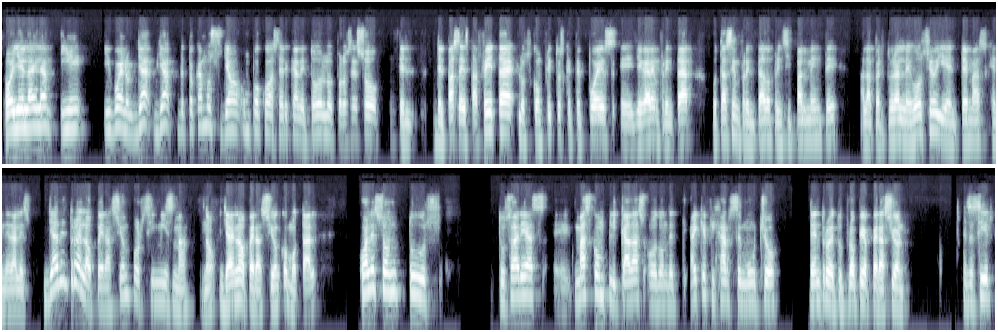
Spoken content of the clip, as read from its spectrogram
Oye, Laila, y, y bueno, ya, ya tocamos ya un poco acerca de todo el proceso del, del pase de estafeta, los conflictos que te puedes eh, llegar a enfrentar o te has enfrentado principalmente a la apertura del negocio y en temas generales. Ya dentro de la operación por sí misma, ¿no? Ya en la operación como tal, ¿cuáles son tus, tus áreas eh, más complicadas o donde hay que fijarse mucho dentro de tu propia operación? Es decir,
